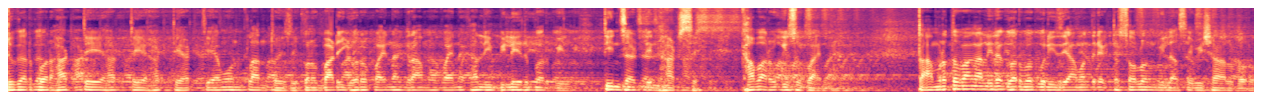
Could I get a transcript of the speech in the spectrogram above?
ঢুকার পর হাঁটতে হাঁটতে হাঁটতে হাঁটতে এমন ক্লান্ত হয়েছে। কোনো বাড়ি ঘরও পায় না, গ্রামও পায় না, খালি বিলের পর বিল। তিন, চার দিন হাঁটছে। খাবারও কিছু পায় না। তা আমরা তো বাঙালিরা গর্ব করি যে আমাদের একটা চলন বিল আছে, বিশাল বড়।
